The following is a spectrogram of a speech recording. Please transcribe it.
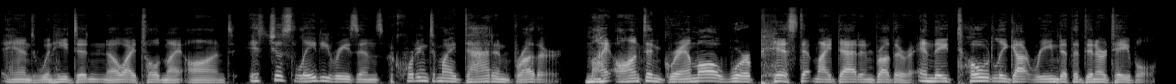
and when he didn't know, I told my aunt, it's just lady reasons, according to my dad and brother. My aunt and grandma were pissed at my dad and brother, and they totally got reamed at the dinner table.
